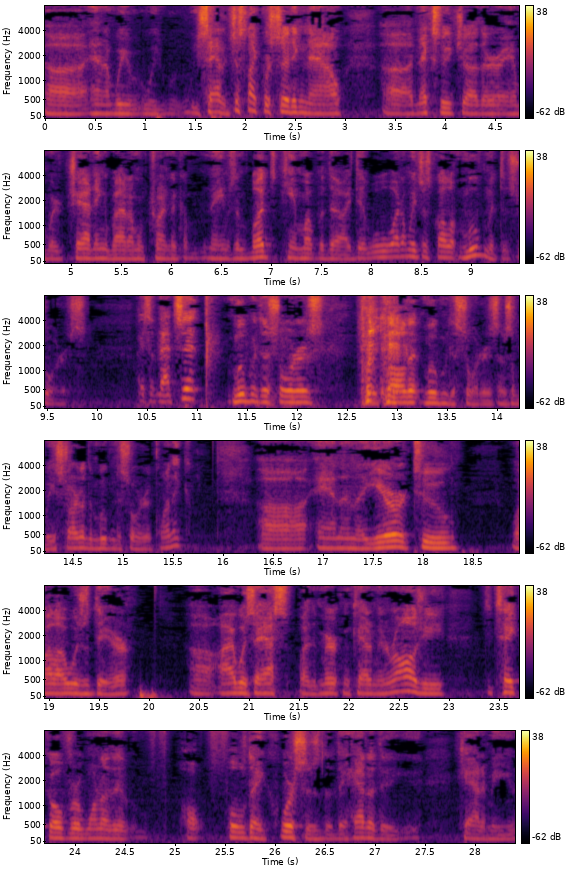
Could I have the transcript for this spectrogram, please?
uh, and we, we we sat just like we're sitting now uh, next to each other, and we're chatting about them, we're trying to come names. And Bud came up with the idea. Well, why don't we just call it movement disorders? I said that's it, movement disorders, We called it movement disorders, and so we started the movement disorder clinic. Uh, and in a year or two, while I was there, uh, I was asked by the American Academy of Neurology to take over one of the full day courses that they had at the Academy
